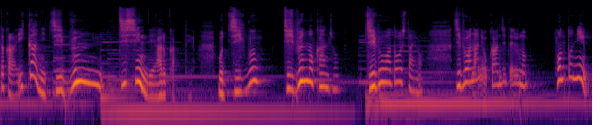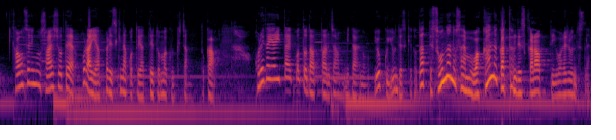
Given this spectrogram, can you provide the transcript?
だからいかに自分自身であるかっていう。もう自分自分の感情。自分はどうしたいの？自分は何を感じてるの？本当にカウンセリングの最初でほらやっぱり好きなことやってるとうまくいくじゃんとかこれがやりたいことだったんじゃんみたいのよく言うんですけどだってそんなのさえも分かんなかったんですからって言われるんですね。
